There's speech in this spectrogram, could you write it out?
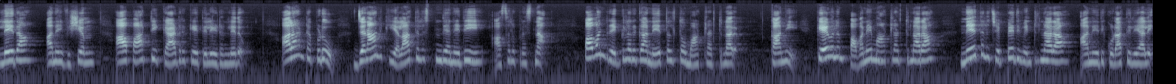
లేదా అనే విషయం ఆ పార్టీ క్యాడర్కే తెలియడం లేదు. అలాంటప్పుడు జనానికి ఎలా తెలుస్తుంది అనేది అసలు ప్రశ్న. పవన్ రెగ్యులర్గా నేతలతో మాట్లాడుతున్నారు. కానీ కేవలం పవనే మాట్లాడుతున్నారా? నేతలు చెప్పేది వింటున్నారా అనేది కూడా తెలియాలి.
